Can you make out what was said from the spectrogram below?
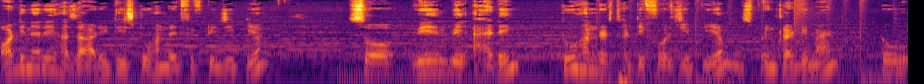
ordinary hazard it is 250 gpm so we will be adding 234 gpm sprinkler demand to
